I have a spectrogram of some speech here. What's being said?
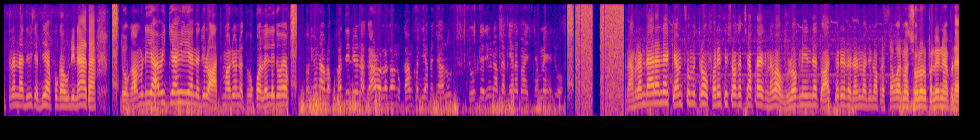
ઉત્તરાયણના દિવસે બે ફુગા ઉડીને આવ્યા હતા. તો ગામડી આવી ગયા છે અને જેલો હાથમાં રહ્યો ને ધોકો લઈ લીધો હે તો રહ્યું ને આપણે ફરી રહ્યો ને ગાળો લગાવવાનું કામ કરી આપણે ચાલુ. જો કે રહ્યું ને આપણે પહેલા તો અહીં જમે જો. રામ રામ ડાયરા ને કેમ છો મિત્રો? ફરીથી સ્વાગત છે આપણા એક નવા વ્લોગની અંદર. તો આજ તો ને રણમાં જોલો આપણે સવારમાં સોલર ઉપર લઈને આપણે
